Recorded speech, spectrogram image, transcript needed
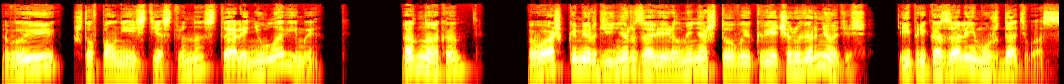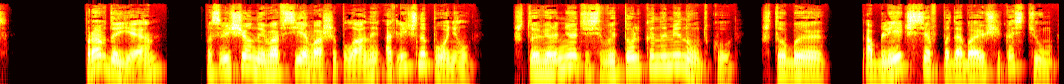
вы, что вполне естественно, стали неуловимы. Однако, ваш камердинер заверил меня, что вы к вечеру вернетесь, и приказали ему ждать вас. Правда, я, посвященный во все ваши планы, отлично понял, что вернетесь вы только на минутку, чтобы облечься в подобающий костюм,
